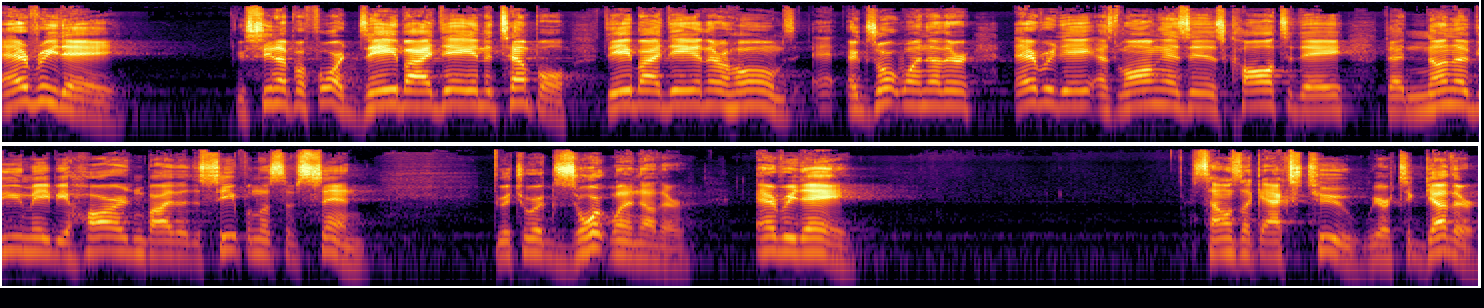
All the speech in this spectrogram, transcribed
every day You've seen that before, day by day in the temple, day by day in their homes. Exhort one another every day, as long as it is called today, that none of you may be hardened by the deceitfulness of sin. You are to exhort one another every day. Sounds like Acts 2. We are together.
